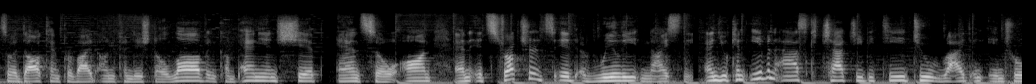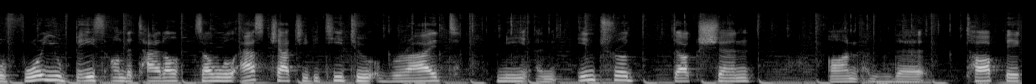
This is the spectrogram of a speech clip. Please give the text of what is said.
So a dog can provide unconditional love and companionship and so on. And it structures it really nicely. And you can even ask ChatGPT to write an intro for you based on the title. So I will ask ChatGPT to write me an introduction on the topic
